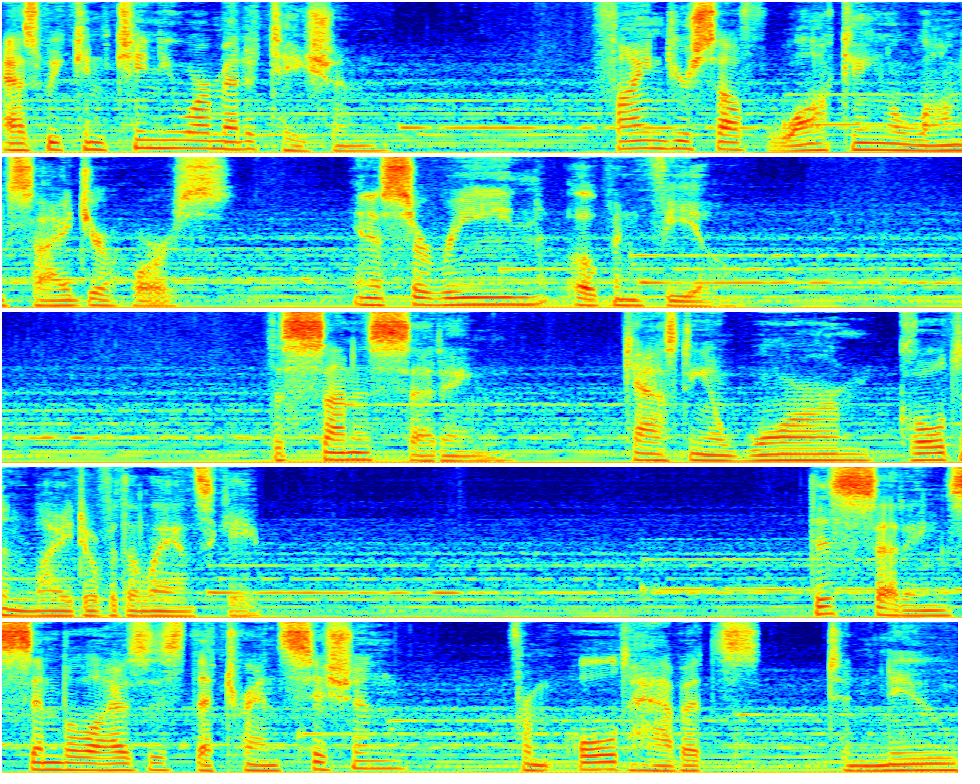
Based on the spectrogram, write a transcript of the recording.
As we continue our meditation, find yourself walking alongside your horse in a serene, open field. The sun is setting, casting a warm, golden light over the landscape. This setting symbolizes the transition from old habits to new,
